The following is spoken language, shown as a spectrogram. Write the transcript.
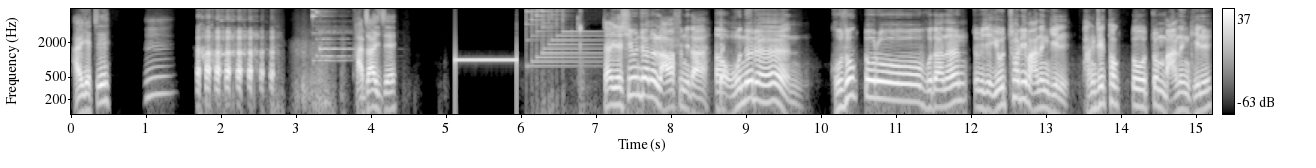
알겠지? 음. 가자 이제. 자 이제 시운전을 나왔습니다. 어, 오늘은 고속도로보다는 좀 이제 요철이 많은 길 방지턱도 좀 많은 길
